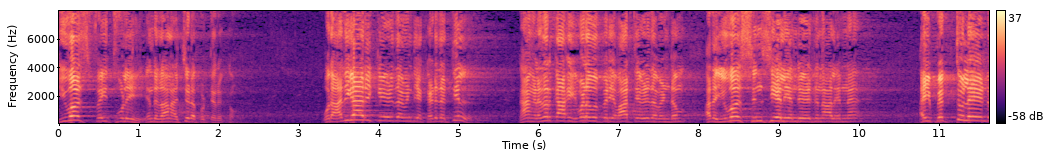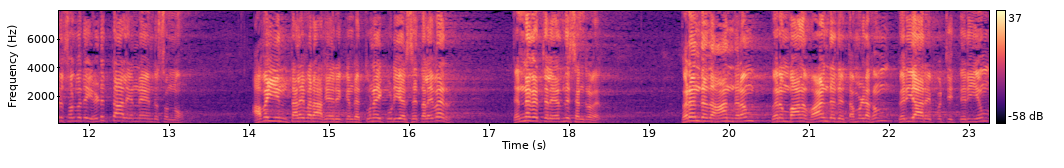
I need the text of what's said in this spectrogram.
யுவர்ஸ் ஃபெய்த்ஃபுல்லி என்றுதான் அச்சிடப்பட்டிருக்கும். ஒரு அதிகாரிக்கு எழுத வேண்டிய கடிதத்தில் நாங்கள் எதற்காக இவ்வளவு பெரிய வார்த்தை எழுத வேண்டும்? அதை யுவர் சின்சியல் என்று எழுதினால் என்ன? ஐ பெக்டுலே என்று சொல்வதை எடுத்தால் என்ன என்று சொன்னோம். அவையின் தலைவராக இருக்கின்ற துணை குடியரசுத் தலைவர் தென்னகத்திலிருந்து சென்றவர். பிறந்தது ஆந்திரம் பெரும்பாலும் வாழ்ந்தது தமிழகம் பெரியாரை பற்றி தெரியும்.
